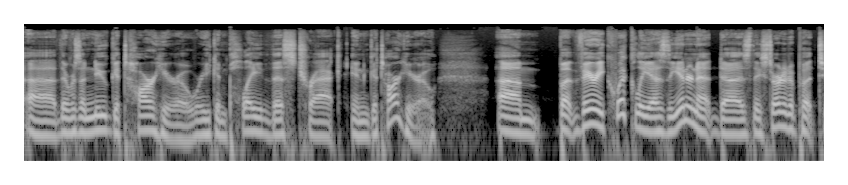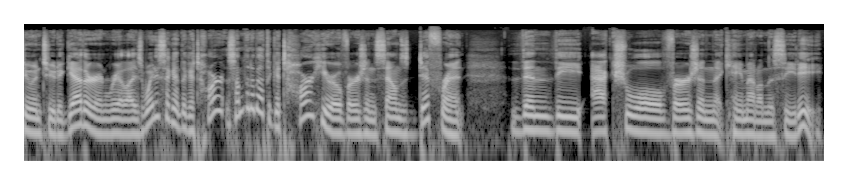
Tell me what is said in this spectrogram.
uh, there was a new Guitar Hero where you can play this track in Guitar Hero. Um, but very quickly, as the internet does, they started to put two and two together and realized, wait a second, the guitar, something about the Guitar Hero version sounds different than the actual version that came out on the CD.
